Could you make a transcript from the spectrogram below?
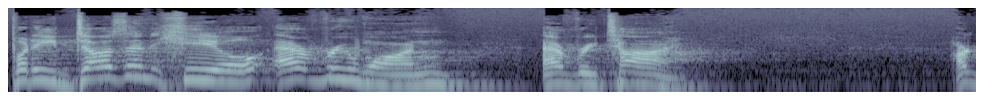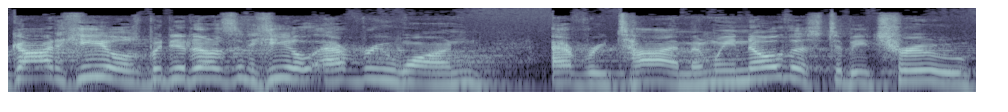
but He doesn't heal everyone every time. Our God heals, but He doesn't heal everyone every time. And we know this to be true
